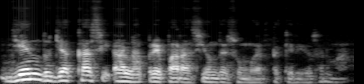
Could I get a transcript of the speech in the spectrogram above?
yendo ya casi a la preparación de su muerte, queridos hermanos.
